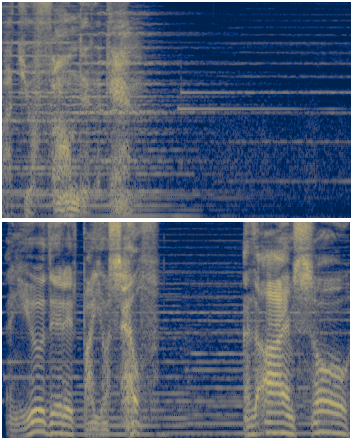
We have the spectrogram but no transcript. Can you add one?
But you found it again. And you did it by yourself. And I'm so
